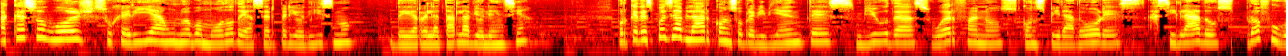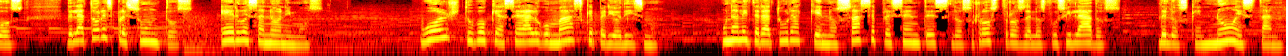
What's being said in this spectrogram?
¿Acaso Walsh sugería un nuevo modo de hacer periodismo, de relatar la violencia? Porque después de hablar con sobrevivientes, viudas, huérfanos, conspiradores, asilados, prófugos, delatores presuntos, héroes anónimos, Walsh tuvo que hacer algo más que periodismo, una literatura que nos hace presentes los rostros de los fusilados, de los que no están.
